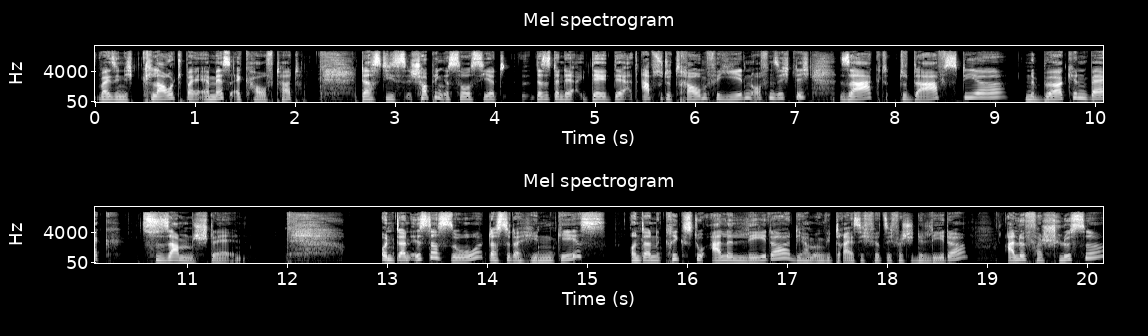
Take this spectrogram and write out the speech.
weiß ich nicht, Cloud bei MS erkauft hat, dass die Shopping Associate, das ist dann der, der, der absolute Traum für jeden offensichtlich, sagt, du darfst dir eine Birkin-Bag zusammenstellen. Und dann ist das so, dass du da hingehst und dann kriegst du alle Leder, die haben irgendwie 30, 40 verschiedene Leder, alle Verschlüsse,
